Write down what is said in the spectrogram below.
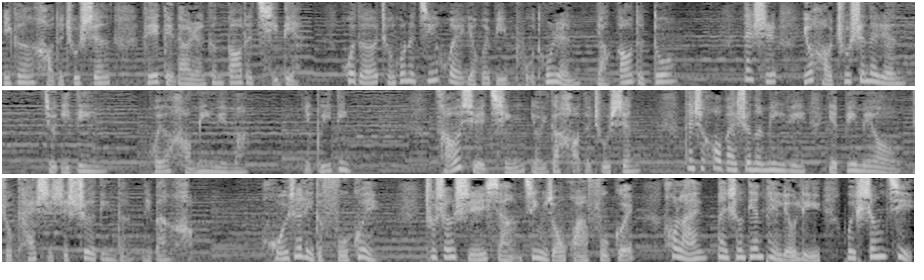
一个好的出身可以给到人更高的起点，获得成功的机会也会比普通人要高得多。但是，有好出身的人，就一定会有好命运吗？也不一定。曹雪芹有一个好的出身，但是后半生的命运也并没有如开始时设定的那般好。活着里的福贵，出生时享尽荣华富贵，后来半生颠沛流离，为生计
